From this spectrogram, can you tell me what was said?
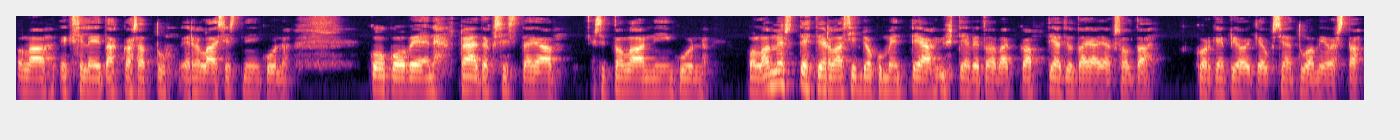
ollaan Exceleitä kasattu erilaisista niin kuin KKVn päätöksistä ja sitten ollaan niin kuin, ollaan myös tehty erilaisia dokumentteja, yhteenvetoja vaikka tietyltä ajanjaksolta korkeimpien oikeuksien tuomioista.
